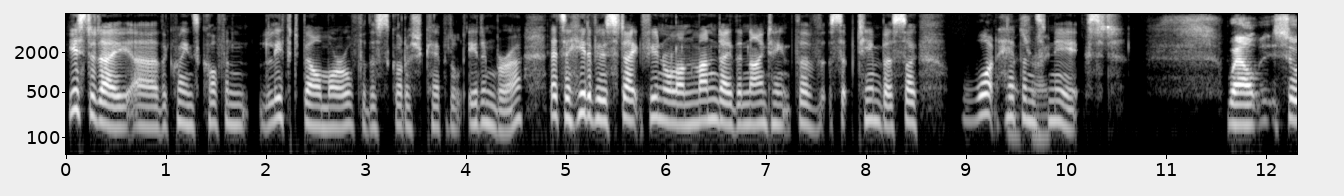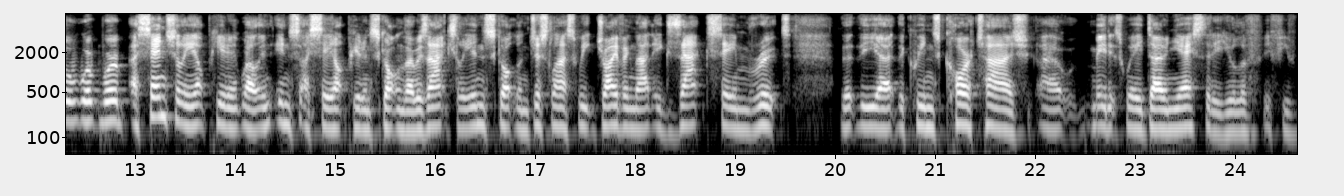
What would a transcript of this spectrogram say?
Yesterday, uh, the Queen's coffin left Balmoral for the Scottish capital, Edinburgh. That's ahead of her state funeral on Monday, the 19th of September. So, what happens right. next? Well, so we're, we're essentially up here. In, well, in, in, I say up here in Scotland. I was actually in Scotland just last week, driving that exact same route that the uh, the Queen's cortege uh, made its way down yesterday. You'll have, if you've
